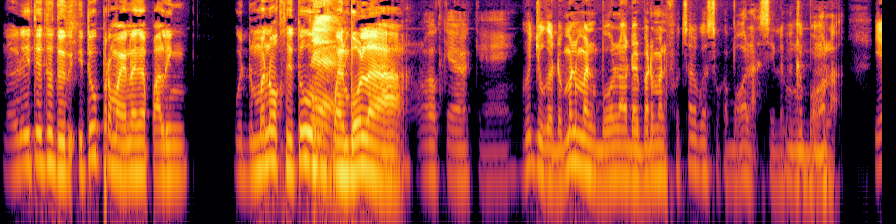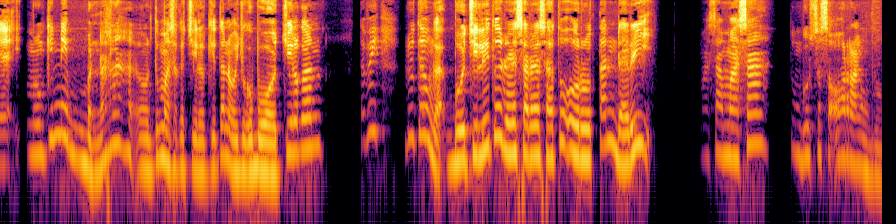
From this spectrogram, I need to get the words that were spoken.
nah itu, itu itu itu permainannya paling gue demen waktu itu Iya. main bola Oke oke. Gue juga demen main bola daripada main futsal gue suka bola sih lebih ke Mhm. bola. Ya mungkin nih bener lah itu masa kecil kita namanya juga bocil kan. Tapi lu tau nggak bocil itu adalah salah satu urutan dari masa-masa tumbuh seseorang bro.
